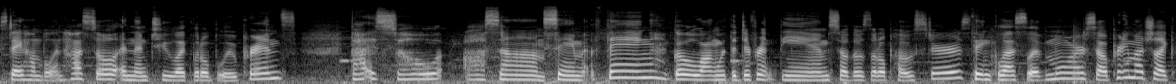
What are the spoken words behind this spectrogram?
Stay humble and hustle. And then two like little blueprints. That is so awesome. Same thing, go along with the different themes. So those little posters, think less, live more. So pretty much like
